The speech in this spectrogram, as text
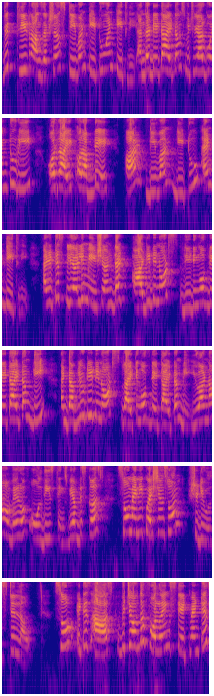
with three transactions T1, T2 and T3 and the data items which we are going to read or write or update are D1, D2 and D3 and it is clearly mentioned that RD denotes reading of data item D and WD denotes writing of data item D. You are now aware of all these things. We have discussed so many questions on schedules till now. So it is asked which of the following statement is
